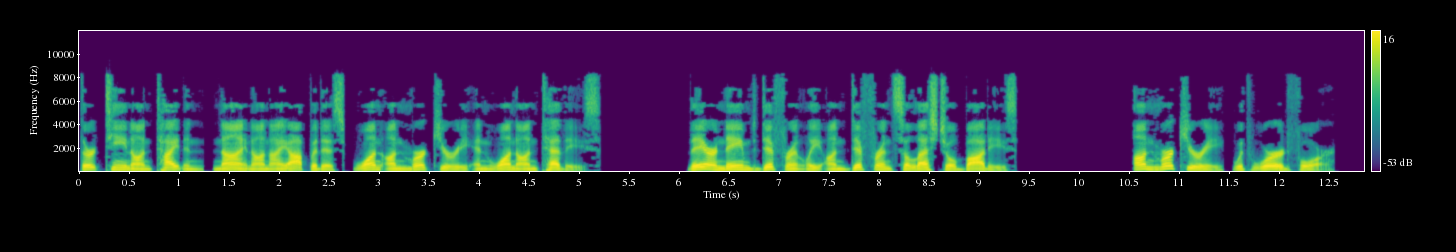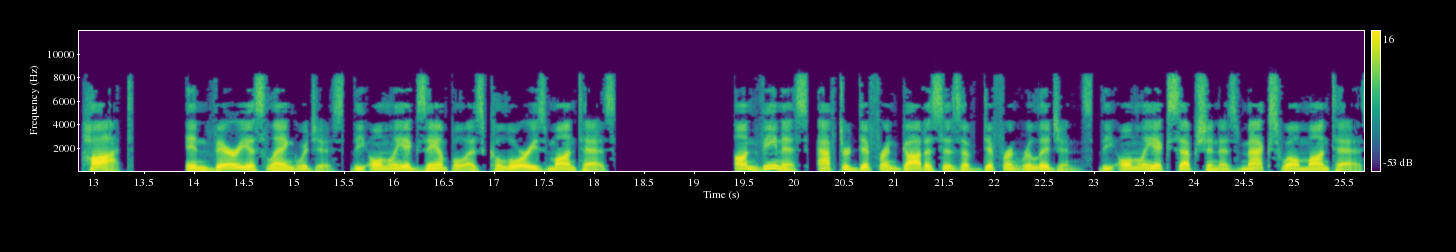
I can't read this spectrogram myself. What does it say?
13 on Titan, 9 on Iapetus, 1 on Mercury and 1 on Tethys. They are named differently on different celestial bodies. On Mercury, with word for hot in various languages the only example is Caloris Montes. On Venus, after different goddesses of different religions the only exception is Maxwell Montes.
